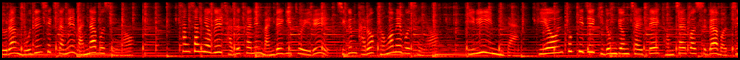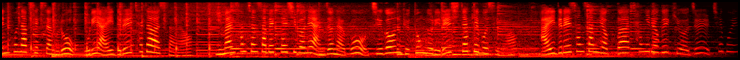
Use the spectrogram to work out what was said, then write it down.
노랑 모든 색상을 만나보세요. 상상력을 자극하는 만들기 토이를 지금 바로 경험해보세요. 1위입니다. 귀여운 토끼즈 기동경찰대 경찰버스가 멋진 혼합 색상으로 우리 아이들을 찾아왔어요. 23,480원에 안전하고 즐거운 교통놀이를 시작해보세요. 아이들의 상상력과 창의력을 키워줄 최고의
